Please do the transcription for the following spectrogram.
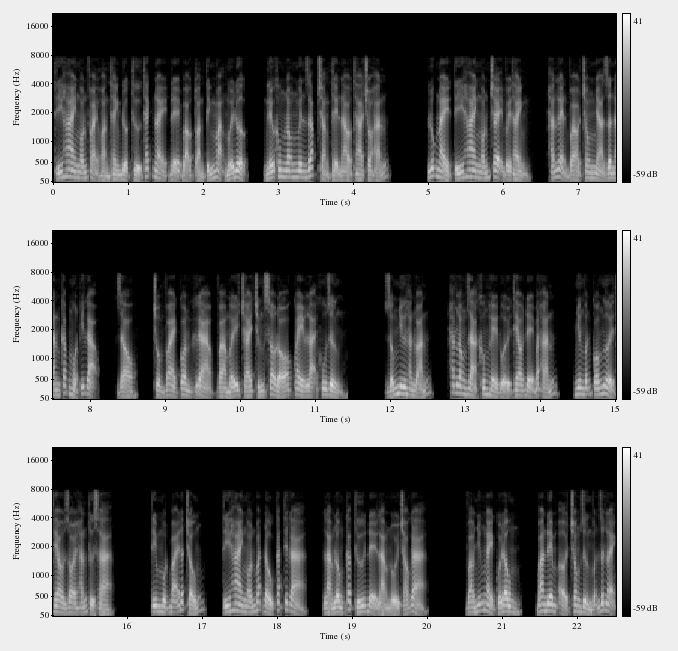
tí hai ngón phải hoàn thành được thử thách này để bảo toàn tính mạng mới được, nếu không long nguyên giáp chẳng thể nào tha cho hắn. Lúc này tí hai ngón chạy về thành, hắn lẻn vào trong nhà dân ăn cắp một ít gạo, rau, trộm vài con gà và mấy trái trứng sau đó quay lại khu rừng. Giống như hắn đoán, hắc long giả không hề đuổi theo để bắt hắn, nhưng vẫn có người theo dõi hắn từ xa. Tìm một bãi đất trống, tí hai ngón bắt đầu cắt tiết gà, làm lông các thứ để làm nồi cháo gà vào những ngày cuối đông, ban đêm ở trong rừng vẫn rất lạnh.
